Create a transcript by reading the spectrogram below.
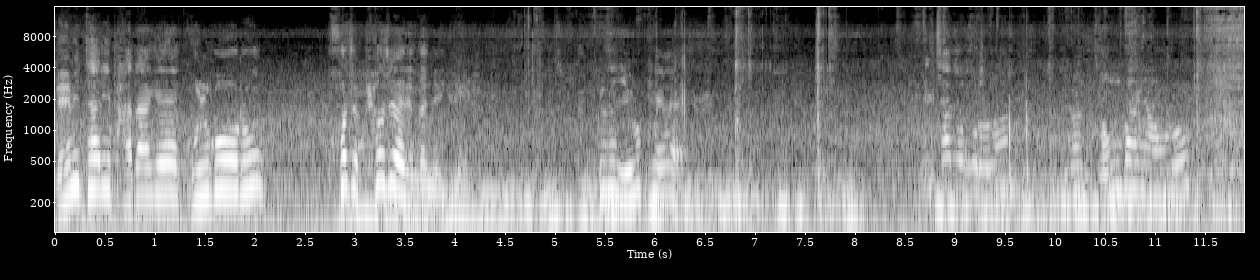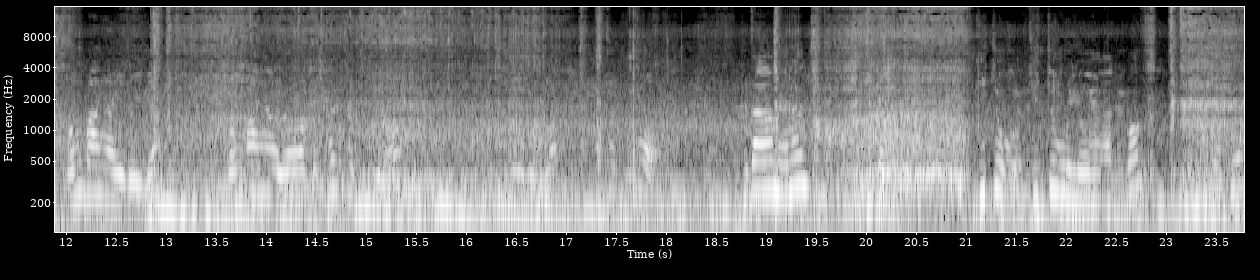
레미탈이 바닥에 골고루 퍼져 펴져야 된다는 얘기예요. 그래서 이렇게 1차적으로는 이런 정방향으로 정방향이죠 이게 정방향으로 이렇게 펼쳐주고요. 이런 식으로 펼쳐주고 그 다음에는 뒤쪽으로 뒤쪽으로 이용해가지고 이렇게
